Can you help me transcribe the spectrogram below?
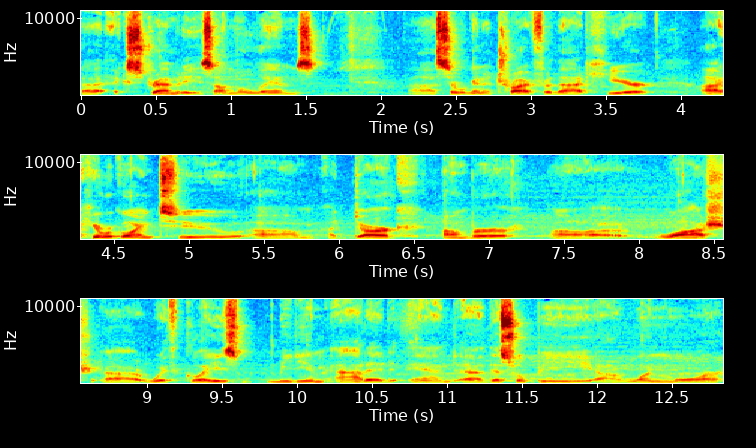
extremities on the limbs. so we're going to try for that here. Uh, here we're going to um, a dark umber uh, wash uh, with glaze medium added and this will be one more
